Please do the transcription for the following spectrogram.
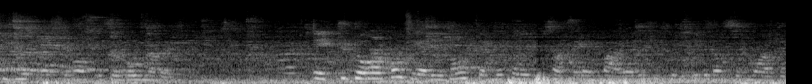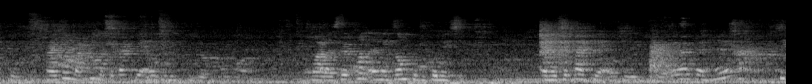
figures d'inspiration et ses rôles modèles. Et tu te rends compte qu'il y a des gens qui ne connaissent tout simplement pas. Il y a des choses que évidentes sur moi. Par exemple, ma fille ne sait pas qui est Angélique Kidjo. Voilà, je vais prendre un exemple que vous connaissez. Elle ne sait pas qui est Angélique qui?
